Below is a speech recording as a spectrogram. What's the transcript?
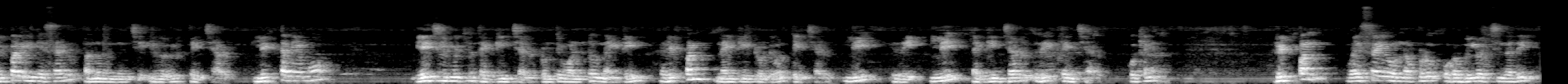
రిపన్ ఏం చేశాడు? పంతొమ్మిది నుంచి ఇరవై ఒకటి తెచ్చాడు. లిట్టన్ ఏమో ఏజ్ లిమిట్ను తగ్గించాడు. Twenty one to nineteen Ripon nineteen twenty one పెంచాడు. లీ రీ లీ తగ్గించాడు రీ పెంచాడు. ఓకేనా రిప్పన్ వైస్రాయ్ ఉన్నప్పుడు ఒక బిల్ వచ్చింది అది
